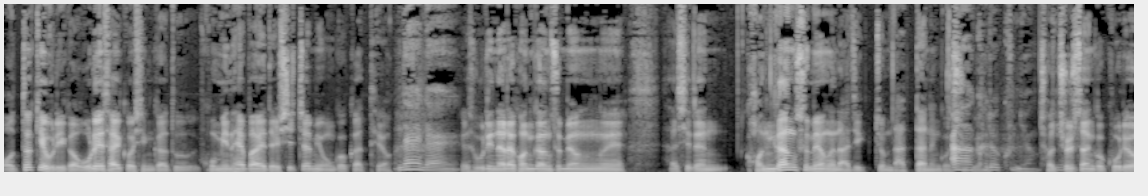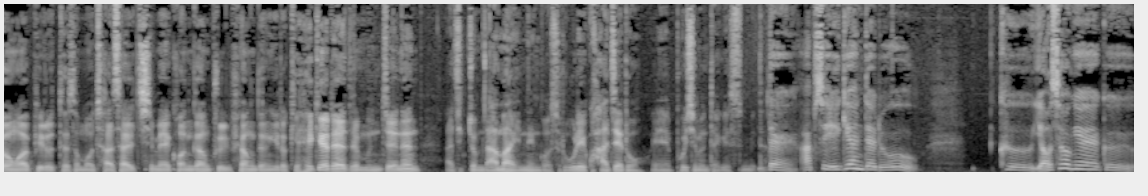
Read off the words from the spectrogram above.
어떻게 우리가 오래 살 것인가도 고민해봐야 될 시점이 온 것 같아요. 네네. 그래서 우리나라 건강 수명의 사실은 건강 수명은 아직 좀 낮다는 것이고요. 아 그렇군요. 저출산과 고령화 비롯해서 뭐 자살, 치매, 건강 불평등 이렇게 해결해야 될 문제는 아직 좀 남아 있는 것으로 우리의 과제로 예, 보시면 되겠습니다. 예. 네, 앞서 얘기한 대로 그 여성의 그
